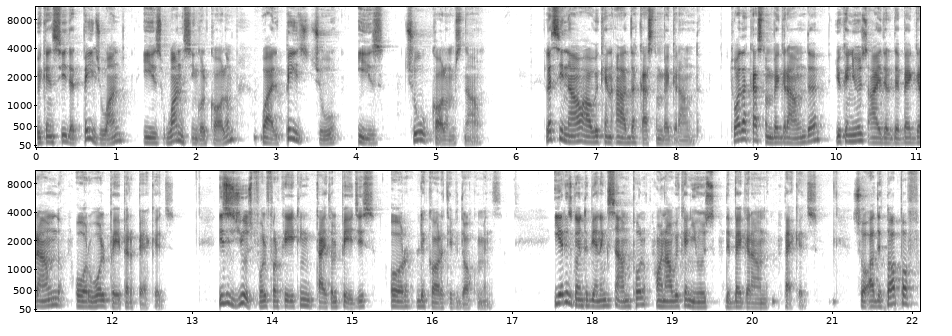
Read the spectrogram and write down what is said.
We can see that page one is one single column while page two is two columns now. Let's see now how we can add a custom background. To add a custom background, you can use either the background or wallpaper package. This is useful for creating title pages or decorative documents. Here is going to be an example on how we can use the background package. So at the top of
